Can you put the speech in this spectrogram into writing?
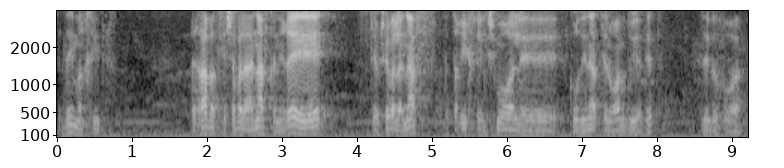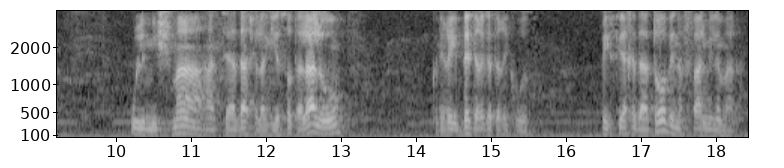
זה די מלחיץ. ורבא כשישב על הענף, כנראה, כשאתה יושב על ענף, אתה צריך לשמור על אה, קורדינציה נורא מדויקת, זה גבוה. ולמשמע הצעדה של הגייסות הללו, כנראה איבד לרגע את הריכוז, והסיח את דעתו ונפל מלמעלה.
